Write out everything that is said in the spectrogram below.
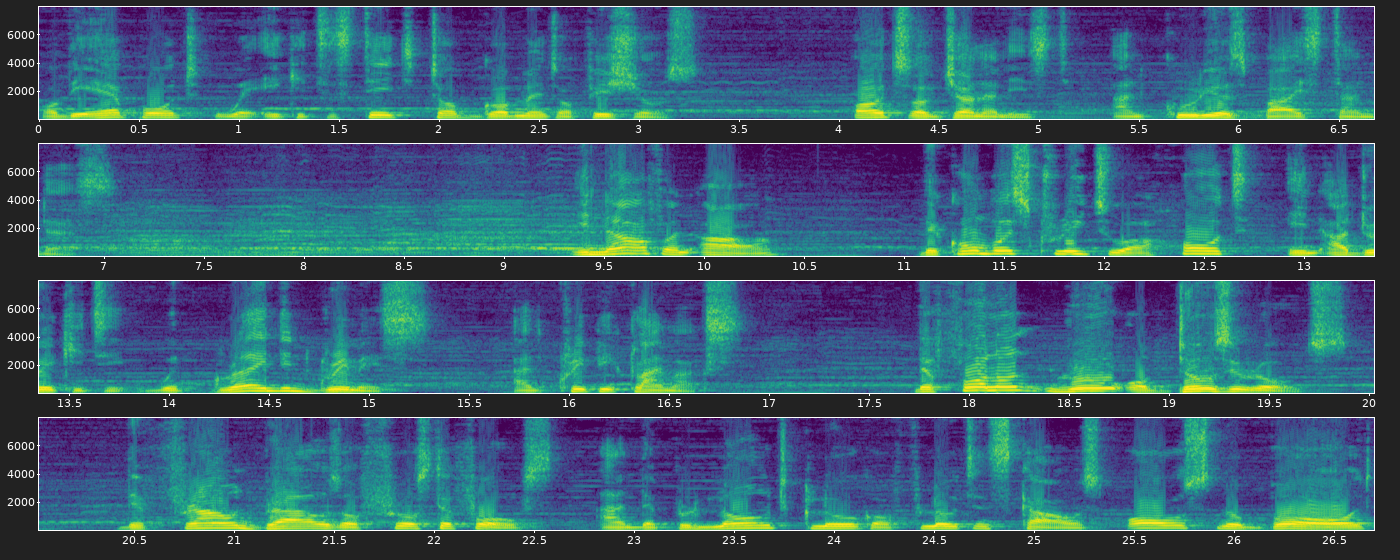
of the airport were Ekiti State top government officials, hordes of journalists, and curious bystanders. In half an hour, the convoy screeched to a halt in Ado-Ekiti with grinding grimace and creepy climax. The fallen row of dozy roads, the frowned brows of frosted folks, and the prolonged cloak of floating skulls all snowballed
